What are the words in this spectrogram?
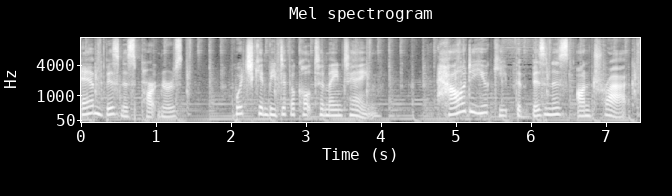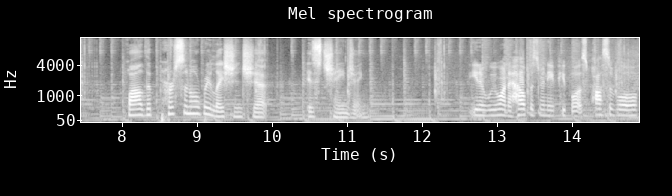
and business partners which can be difficult to maintain. How do you keep the business on track while the personal relationship is changing? You know, we want to help as many people as possible.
